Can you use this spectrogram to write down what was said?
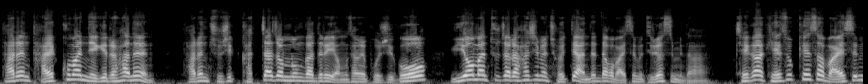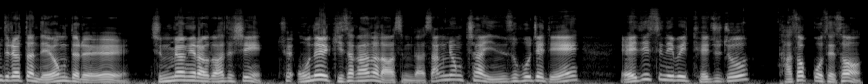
다른 달콤한 얘기를 하는 다른 주식 가짜 전문가들의 영상을 보시고 위험한 투자를 하시면 절대 안 된다고 말씀을 드렸습니다. 제가 계속해서 말씀드렸던 내용들을 증명이라도 하듯이 최- 오늘 기사가 하나 나왔습니다. 쌍용차 인수 호재 뒤에 에디슨 EV 대주주 다섯 곳에서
